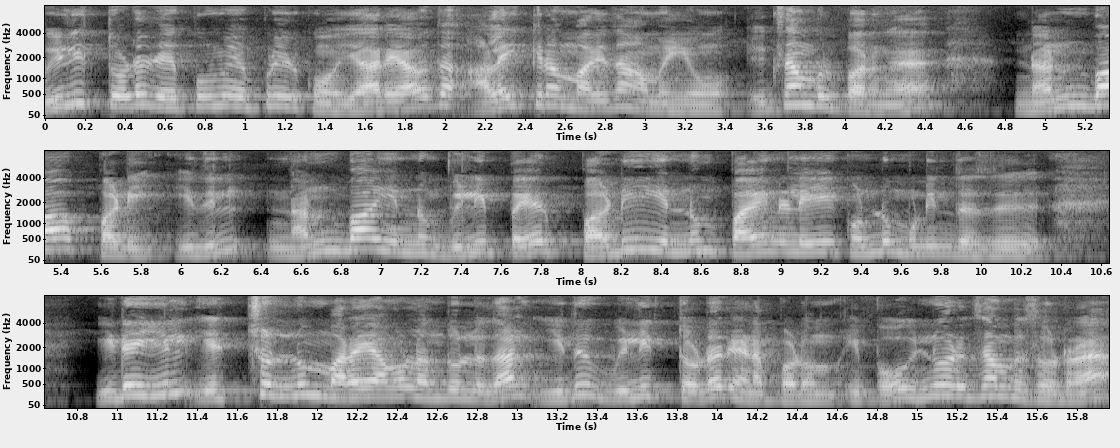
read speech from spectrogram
விழித்தொடர் எப்பவுமே எப்படி இருக்கும்? யாரையாவது அழைக்கிற மாதிரி தான் அமையும். எக்ஸாம்பிள் பாருங்கள் நண்பா படி. இதில் நண்பா என்னும் விழிப்பெயர் படி என்னும் பயனிலையை கொண்டு முடிந்தது. இடையில் எச்சொல்லும் மறையாமல் வந்துள்ளதால் இது விழித்தொடர் எனப்படும். இப்போது இன்னொரு எக்ஸாம்பிள் சொல்கிறேன்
